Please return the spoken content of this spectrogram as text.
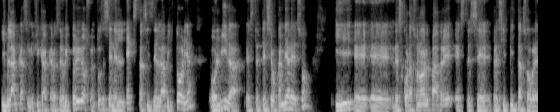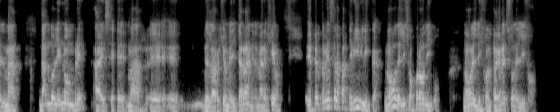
y blanca significa que había sido victorioso. Entonces, en el éxtasis de la victoria, olvida este Teseo cambiar eso, y eh, eh, descorazonado al padre, este, se precipita sobre el mar, dándole nombre a ese mar eh, de la región mediterránea, el mar Egeo. pero también está la parte bíblica, ¿no? Del hijo pródigo, ¿no? El hijo, el regreso del hijo.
